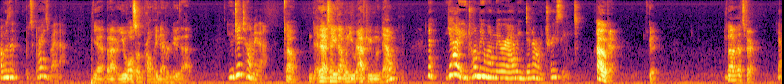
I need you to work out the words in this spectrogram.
I wasn't surprised by that. Yeah, but I, you also probably never knew that. You did tell me that. Oh, did I tell you that when you after you moved down? No, yeah, you told me when we were having dinner with Tracy. Oh, okay, good. No, that's fair. Yeah,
